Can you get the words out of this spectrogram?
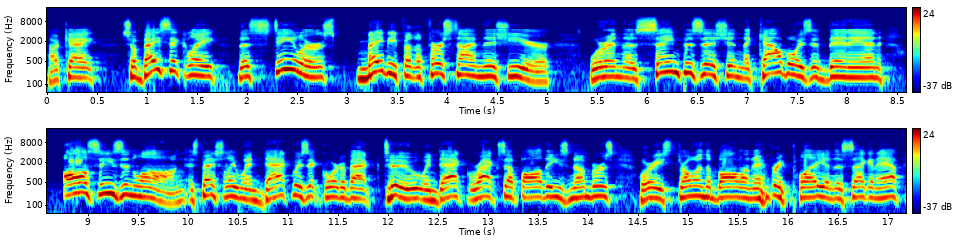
Okay, so basically, the Steelers, maybe for the first time this year, were in the same position the Cowboys have been in all season long, especially when Dak was at quarterback too, when Dak racks up all these numbers where he's throwing the ball on every play in the second half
